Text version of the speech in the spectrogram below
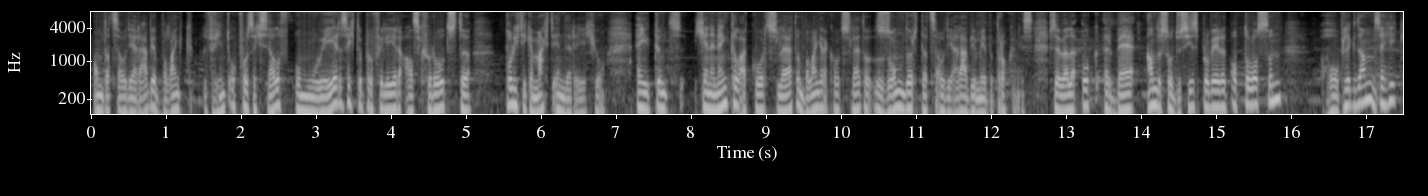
omdat Saudi-Arabië belangrijk vindt, ook voor zichzelf, om weer zich te profileren als grootste politieke macht in de regio. En je kunt geen enkel akkoord sluiten, een belangrijk akkoord sluiten, zonder dat Saudi-Arabië mee betrokken is. Ze willen ook erbij andere soort dossiers proberen op te lossen. Hopelijk dan, zeg ik.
